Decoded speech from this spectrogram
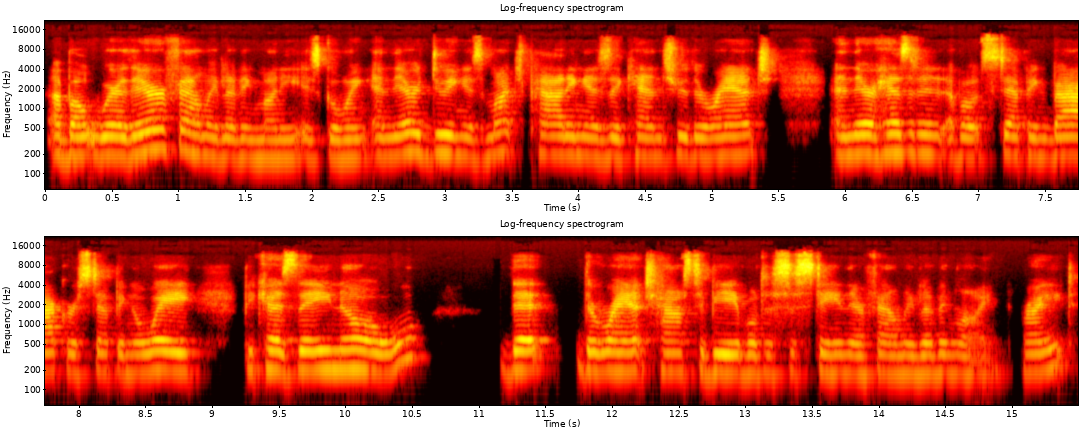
about where their family living money is going, and they're doing as much padding as they can through the ranch, and they're hesitant about stepping back or stepping away because they know that the ranch has to be able to sustain their family living line, right?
